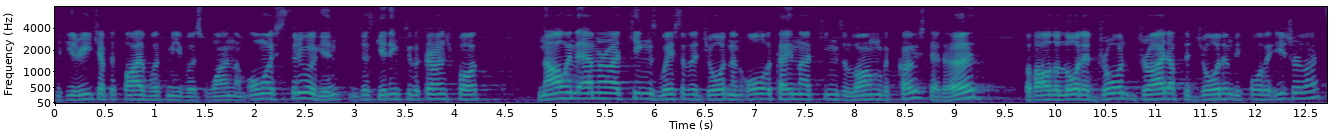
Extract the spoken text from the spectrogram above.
if you read chapter 5 with me, verse 1, I'm almost through again. I'm just getting to the crunch part. Now, when the Amorite kings west of the Jordan and all the Canaanite kings along the coast had heard of how the Lord had drawn, dried up the Jordan before the Israelites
